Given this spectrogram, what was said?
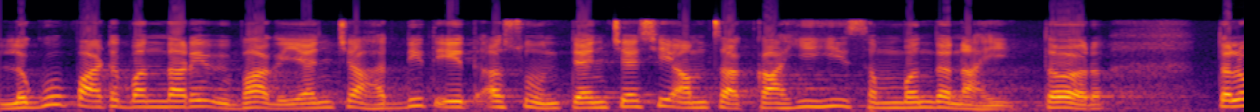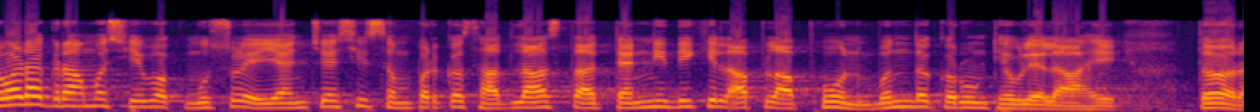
लघु पाटबंधारे विभाग यांच्या हद्दीत येत असून त्यांच्याशी आमचा काहीही संबंध नाही. तर तलवाडा ग्रामसेवक मुसळे यांच्याशी संपर्क साधला असता त्यांनी देखील आपला फोन बंद करून ठेवलेला आहे. तर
